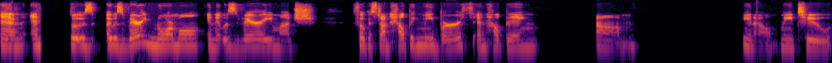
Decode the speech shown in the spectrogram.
And and so it was it was very normal and it was very much focused on helping me birth and helping um you know me to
